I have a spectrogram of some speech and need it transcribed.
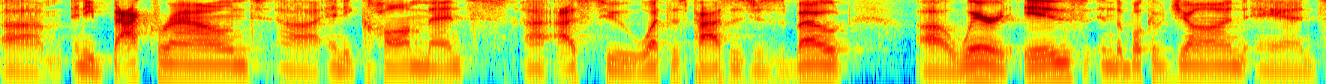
um, any background, uh, any comments uh, as to what this passage is about, uh, where it is in the book of John, and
